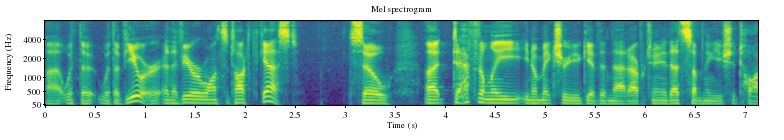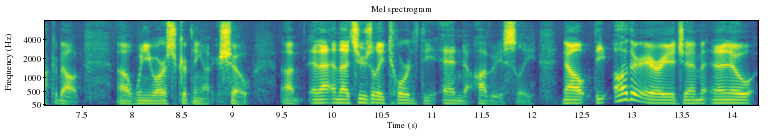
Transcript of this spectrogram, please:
uh, with the with a viewer and the viewer wants to talk to the guest. So uh, definitely you know make sure you give them that opportunity. That's something you should talk about uh, when you are scripting out your show. Um, and, that, and that's usually towards the end obviously. Now the other area jim and i know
